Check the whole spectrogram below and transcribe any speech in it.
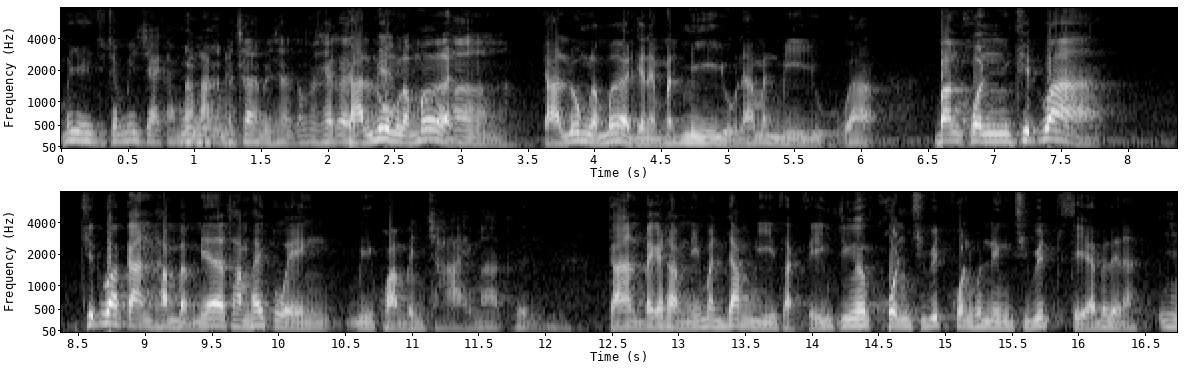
ไม่ใช่จะไม่ใช้คำไม่ว่ารักไม่นะใช่ไม่ใช่ต้องใช้การล่วงละเมิดอ่า การล่วงละเมิดกันเนี่ยมันมีอยู่นะมันมีอยู่ว่า บางคนคิดว่าคิดว่าการทำแบบนี้ทำให้ตัวเองมีความเป็นชายมากขึ้น การไปกระทำนี้มันย่ำยีศักดิ์ศรีจริงๆแล้วคนชีวิตคนคนหนึ่งชีวิตเสียไปเลยนะอื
